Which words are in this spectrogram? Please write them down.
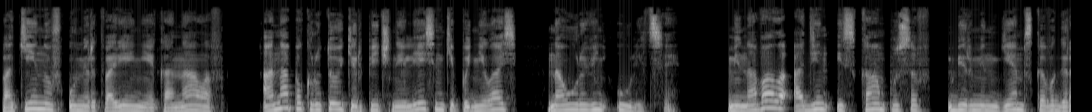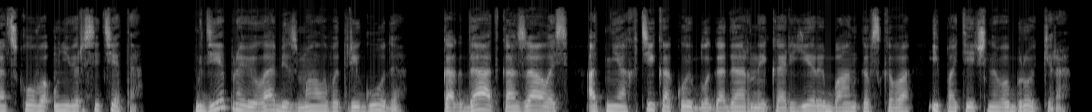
Покинув умиротворение каналов, она по крутой кирпичной лесенке поднялась на уровень улицы, миновала один из кампусов Бирмингемского городского университета, где провела без малого три года, когда отказалась от не ахти какой благодарной карьеры банковского ипотечного брокера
